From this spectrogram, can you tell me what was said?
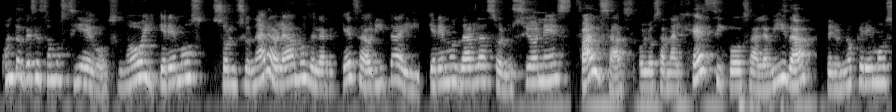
¿Cuántas veces somos ciegos, no? Y queremos solucionar, hablábamos de la riqueza ahorita y queremos dar las soluciones falsas o los analgésicos a la vida, pero no queremos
